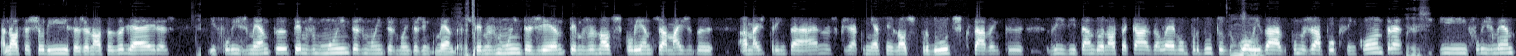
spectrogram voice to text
as nossas chouriças, as nossas alheiras. E felizmente temos muitas, muitas, muitas encomendas. Então temos muita gente, temos os nossos clientes há mais de há mais de 30 anos, que já conhecem os nossos produtos, que sabem que visitando a nossa casa levam um produto de qualidade como já há pouco se encontra é e felizmente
